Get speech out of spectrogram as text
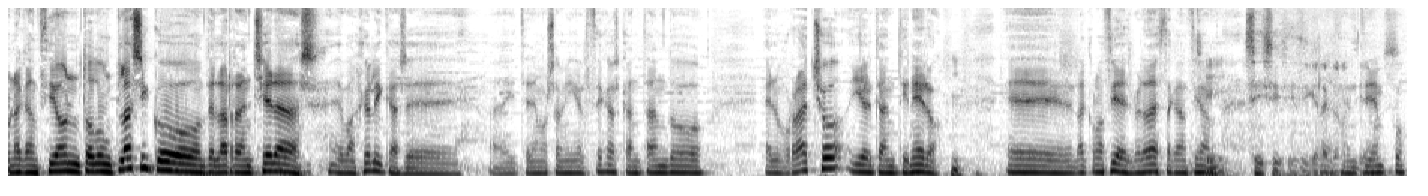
Una canción, todo un clásico de las rancheras evangélicas. Eh, ahí tenemos a Miguel Cejas cantando El borracho y el cantinero. Eh, la conocíais, ¿verdad, esta canción? Sí, sí, sí, sí, que la un tiempo.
